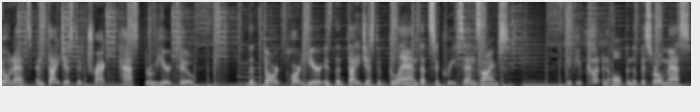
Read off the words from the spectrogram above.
Gonads and digestive tract pass through here too. The dark part here is the digestive gland that secretes enzymes. If you cut and open the visceral mass,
